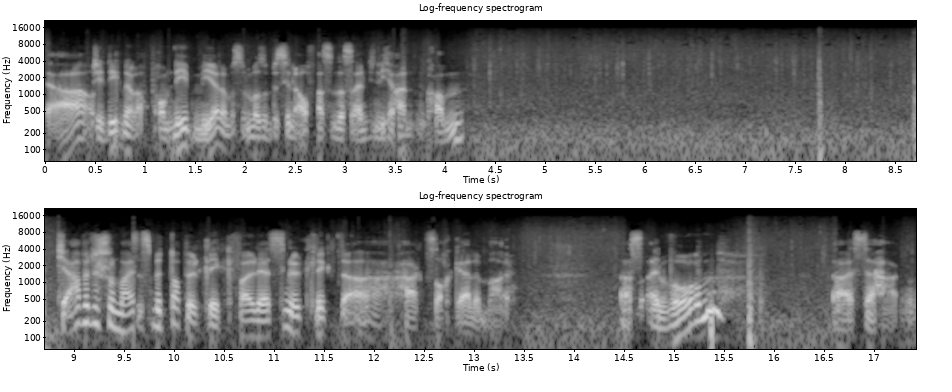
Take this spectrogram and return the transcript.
Ja, und die liegen dann auch prompt neben mir. Da muss man immer so ein bisschen aufpassen, dass einem die nicht abhanden kommen. Ich arbeite schon meistens mit Doppelklick, weil der Single-Klick, da hakt es doch gerne mal. Da ist ein Wurm. Da ist der Haken.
